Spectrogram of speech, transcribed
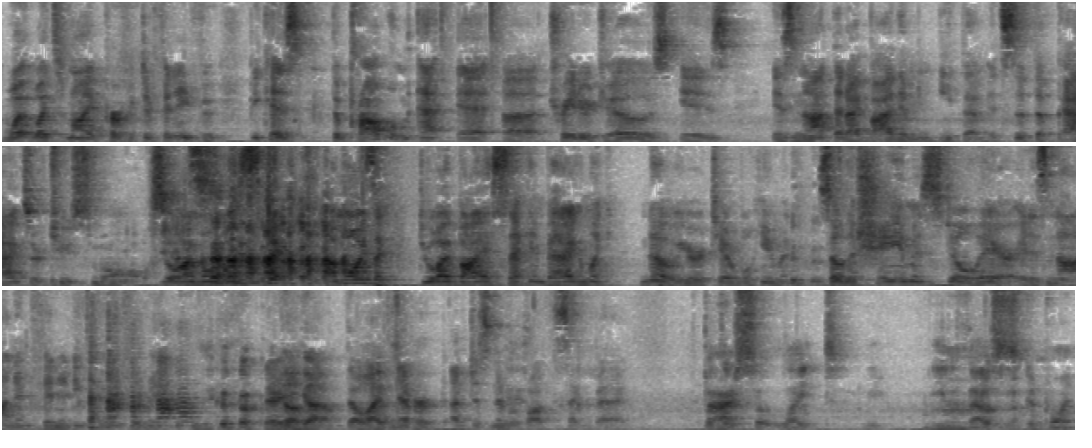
what what's my perfect infinity food because the problem at at uh, Trader Joe's is. Is not that I buy them and eat them; it's that the bags are too small. So Yes. I'm always like, I'm always like, do I buy a second bag? I'm like, no, you're a terrible human. So the shame is still there. It is not an infinity food for me. There Though- you go. Though I've never, I've just never bought the second bag. But All they're right. so light. You eat a That's a good point.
